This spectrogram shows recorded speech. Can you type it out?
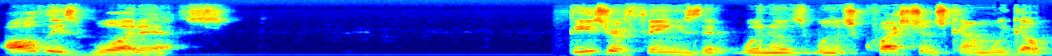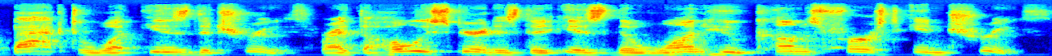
all these what ifs? These are things that when those when those questions come, we go back to what is the truth, right? The Holy Spirit is the is the one who comes first in truth.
